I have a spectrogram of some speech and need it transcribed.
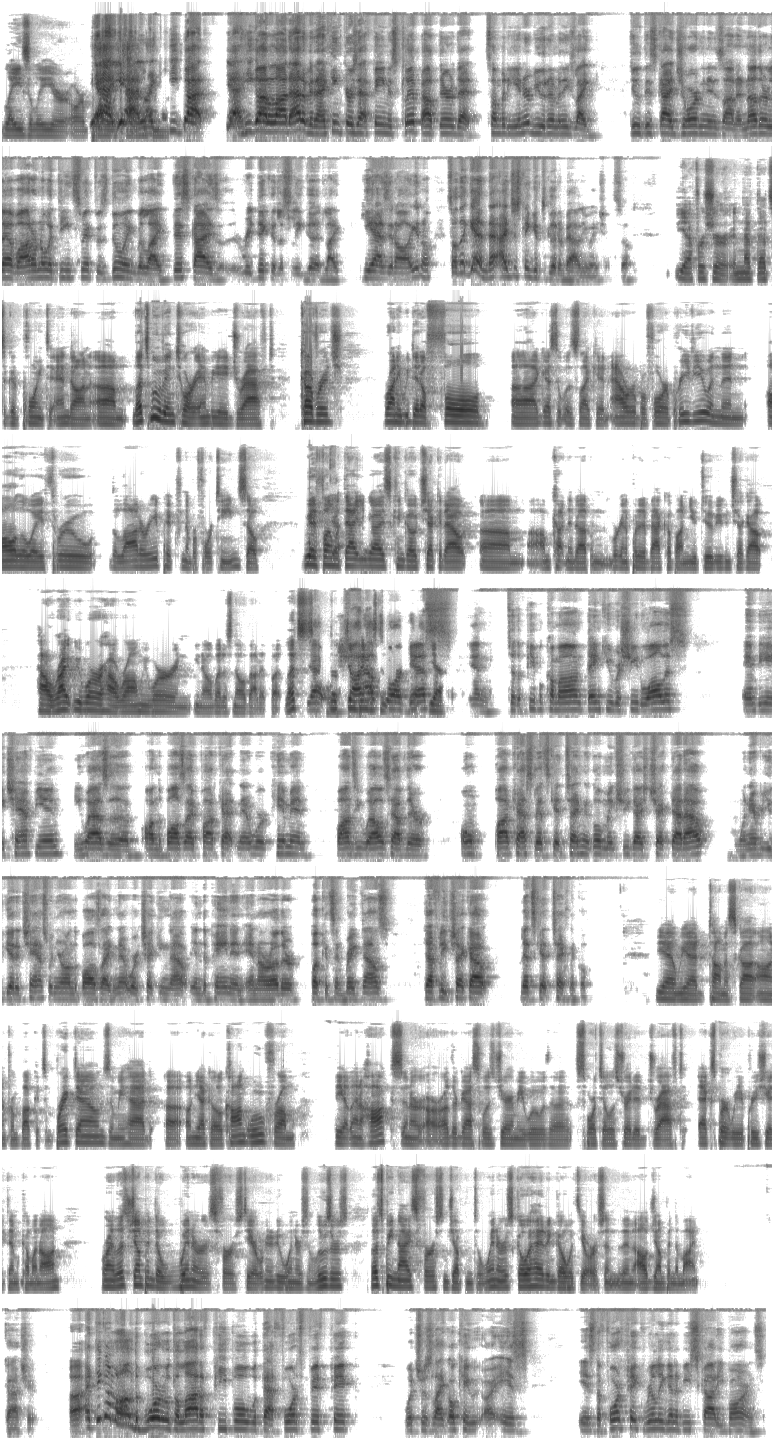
lazily or or yeah, yeah. Like he got yeah, he got a lot out of it. And I think there's that famous clip out there that somebody interviewed him and he's like, dude, this guy Jordan is on another level. I don't know what Dean Smith was doing, but like this guy's ridiculously good. Like he has it all, you know. So again, that, I just think it's good evaluation. So yeah, for sure, and that that's a good point to end on. Um, let's move into our NBA draft coverage. Ronnie, we did a full, uh, I guess it was like an hour before a preview, and then all the way through the lottery, pick for number fourteen. So we had fun yeah. with that. You guys can go check it out. Um, I'm cutting it up, and we're gonna put it back up on YouTube. You can check out how right we were, how wrong we were, and you know, let us know about it. But let's yeah, let's shout out to our guests yeah. and to the people come on. Thank you, Rasheed Wallace, NBA champion. He has a on the Balls Life Podcast Network. Him and Bonzi Wells have their own podcast. Let's get technical. Make sure you guys check that out whenever you get a chance when you're on the Balls Like Network, checking out In the Paint and, and our other buckets and breakdowns. Definitely check out Let's Get Technical. Yeah, we had Thomas Scott on from Buckets and Breakdowns, and we had uh, Onyeka Okongwu from the Atlanta Hawks, and our, our other guest was Jeremy Woo, the Sports Illustrated draft expert. We appreciate them coming on. Right, let's jump into winners first here. We're going to do winners and losers. Let's be nice first and jump into winners. Go ahead and go with yours, and then I'll jump into mine. Gotcha. Uh, I think I'm on the board with a lot of people with that fourth, fifth pick, which was like, okay, is is the fourth pick really going to be Scottie Barnes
